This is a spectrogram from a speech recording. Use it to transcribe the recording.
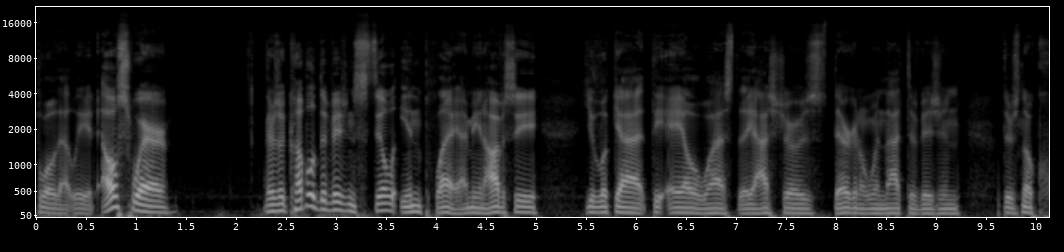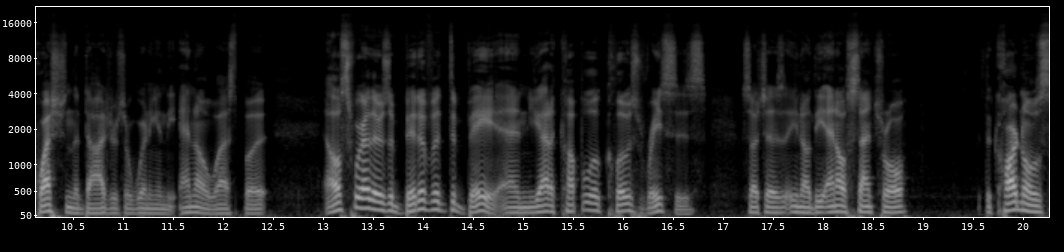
blow that lead. Elsewhere, there's a couple of divisions still in play. I mean, obviously, you look at the AL West, the Astros, they're going to win that division. There's no question the Dodgers are winning in the NL West, but elsewhere there's a bit of a debate, and you got a couple of close races, such as, you know, the NL Central. The Cardinals,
